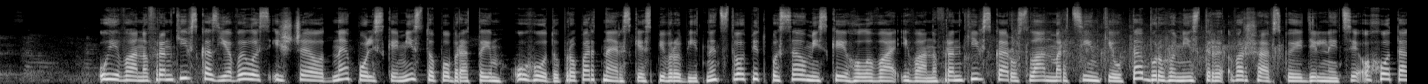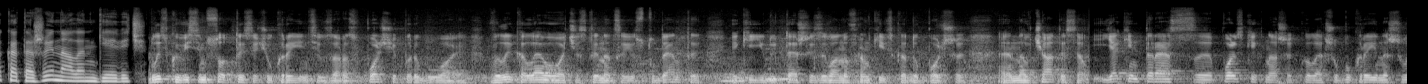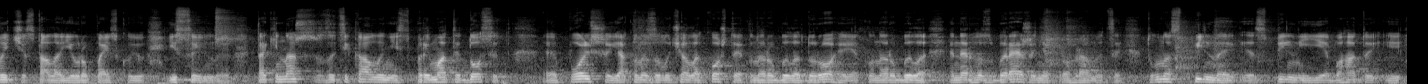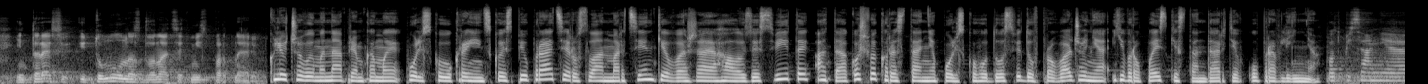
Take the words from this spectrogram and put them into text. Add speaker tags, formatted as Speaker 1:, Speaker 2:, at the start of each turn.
Speaker 1: So У Івано-Франківська з'явилось іще одне польське місто побратим. Угоду про партнерське співробітництво підписав міський голова Івано-Франківська Руслан Марцінків та бургомістр Варшавської дільниці Охота Катажина Ленгєвіч.
Speaker 2: Близько 800 тисяч українців зараз в Польщі перебуває. Велика левова частина це є студенти, які їдуть теж із Івано-Франківська до Польщі е, навчатися. Як інтерес е, польських наших колег, щоб Україна швидше стала європейською і сильною, так і наша зацікавленість приймати досвід е, Польщі, як вона залучала кошти, як вона робила дороги, як вона робила енергозбереження програми. Це то у нас спільне спільні є багато і інтересів, і тому у нас 12 місць партнерів.
Speaker 1: Ключовими напрямками польсько-української співпраці Руслан Марцінків вважає галузь освіти, а також використання польського досвіду впровадження європейських стандартів управління.
Speaker 3: Podpisanie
